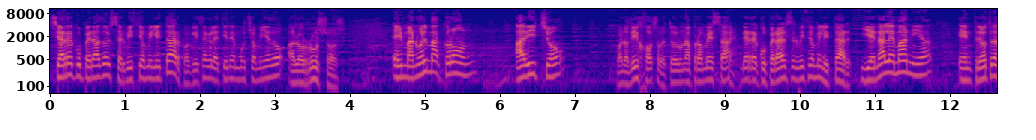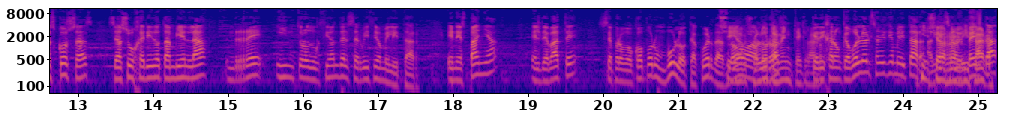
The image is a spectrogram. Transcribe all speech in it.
se ha recuperado el servicio militar, porque dice que le tiene mucho miedo a los rusos. Emmanuel Macron ha dicho bueno, dijo, sobre todo en una promesa, de recuperar el servicio militar. Y en Alemania, entre otras cosas, se ha sugerido también la reintroducción del servicio militar. En España, el debate se provocó por un bulo, ¿te acuerdas? Sí, absolutamente, claro. Que dijeron que vuelve el servicio militar, y alguien se, lo inventa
